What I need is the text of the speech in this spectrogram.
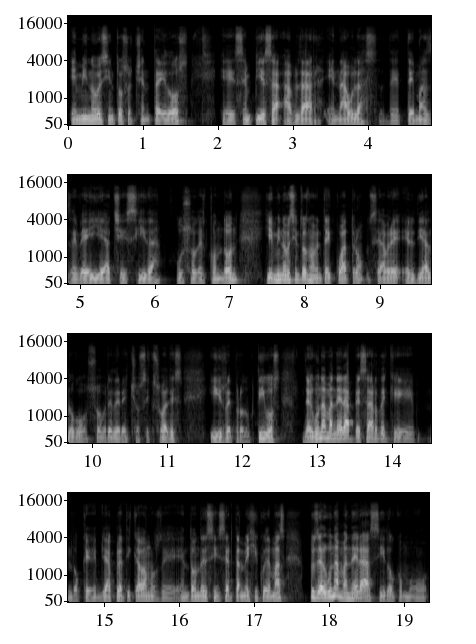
En 1982 eh, se empieza a hablar en aulas de temas de VIH, SIDA, uso del condón y en 1994 se abre el diálogo sobre derechos sexuales y reproductivos. De alguna manera, a pesar de que lo que ya platicábamos de en dónde se inserta México y demás, pues de alguna manera ha sido como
